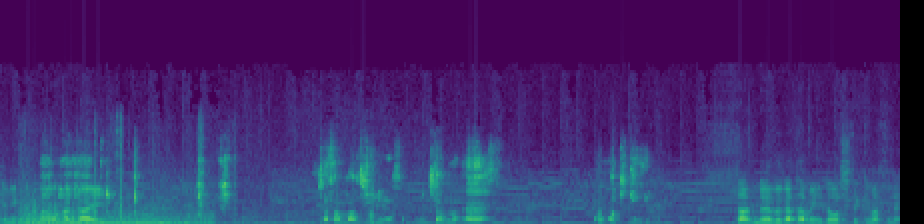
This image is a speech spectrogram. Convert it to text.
先に車を破壊チャーさん街いるよ、めっちゃ危なここ来てい？いよ。さあヌーブが多分移動してきますね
